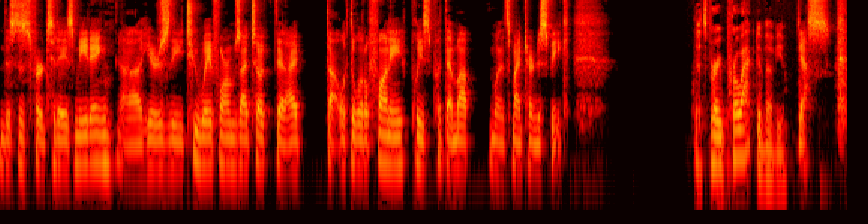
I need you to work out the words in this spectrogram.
this is for today's meeting. Uh, here's the two waveforms I took that I thought looked a little funny. Please put them up when it's my turn to speak. That's very proactive of you. Yes.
